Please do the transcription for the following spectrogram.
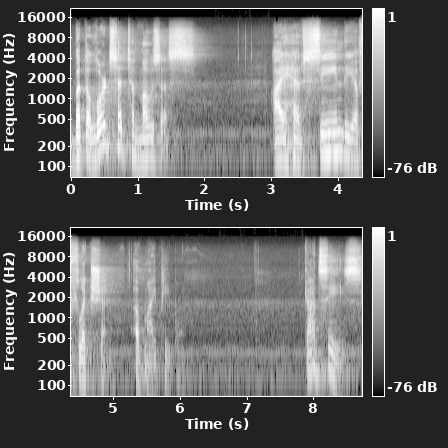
but the Lord said to Moses, I have seen the affliction of my people. God sees.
